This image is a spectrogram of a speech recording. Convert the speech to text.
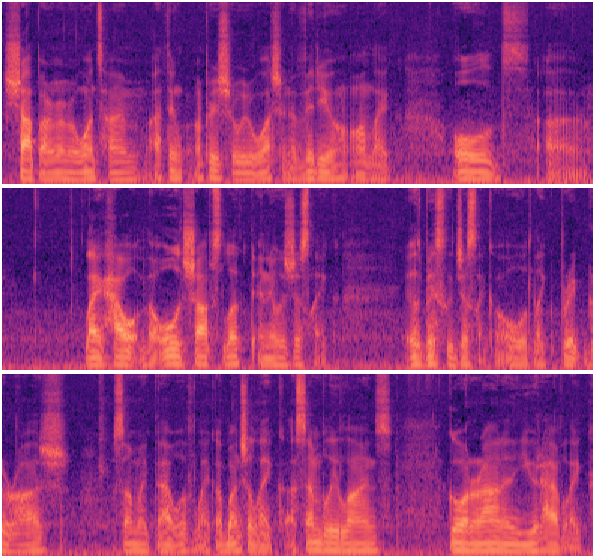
shop, I remember one time I think I'm pretty sure we were watching a video on like old, uh, like how the old shops looked, and it was just like it was basically just like an old like brick garage or something like that with like a bunch of like assembly lines going around, and you'd have like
